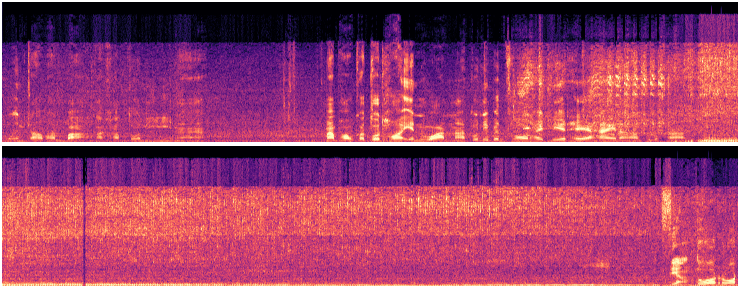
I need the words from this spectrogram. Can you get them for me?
329,000 บาทนะครับ ตัวนี้นะ มาพร้อมกับตัวท่อ N1 นะ ตัวนี้เป็นท่อไทเทแท้ให้นะครับคุณลูกค้าเสียงตัวรถ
